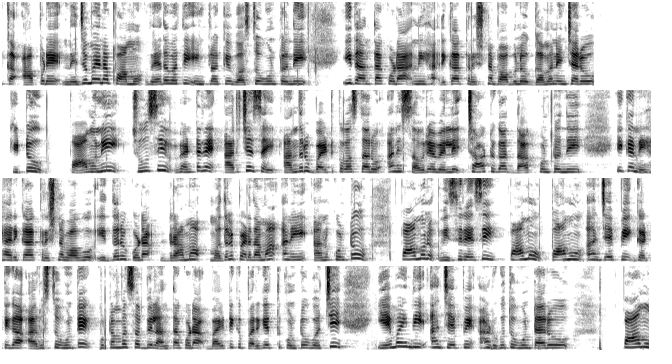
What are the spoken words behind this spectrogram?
ఇక అప్పుడే నిజమైన పాము వేదవతి ఇంట్లోకి వస్తూ ఉంటుంది. ఇదంతా కూడా నిహారిక కృష్ణబాబులు గమనించరు. కిటు పాముని చూసి వెంటనే అరిచేసాయి అందరూ బయటకు వస్తారు అని శౌర్య వెళ్ళి చాటుగా దాక్కుంటుంది. ఇక నిహారిక కృష్ణబాబు ఇద్దరు కూడా డ్రామా మొదలు పెడదామా అని అనుకుంటూ పామును విసిరేసి పాము పాము అని చెప్పి గట్టిగా అరుస్తూ ఉంటే కుటుంబ సభ్యులంతా కూడా బయటికి పరిగెత్తుకుంటూ వచ్చి ఏమైంది? అని చెప్పి అడుగుతూ ఉంటారు. పాము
